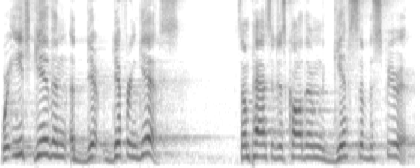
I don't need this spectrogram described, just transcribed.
We're each given di- different gifts. Some passages call them the gifts of the Spirit.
